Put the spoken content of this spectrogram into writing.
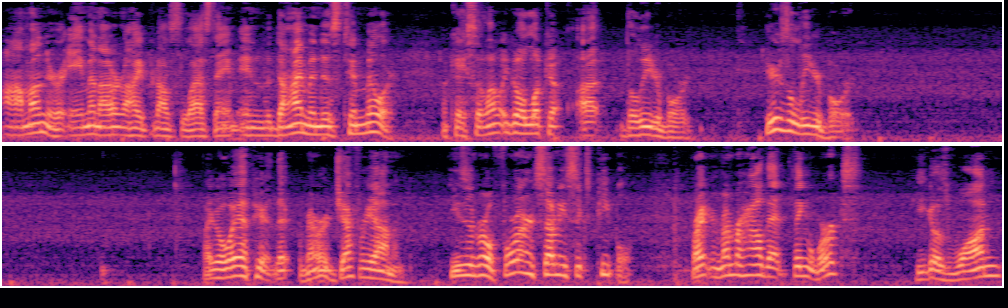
Amon or Amon. I don't know how you pronounce the last name. And the diamond is Tim Miller. Okay, so let me go look at uh, the leaderboard. Here's the leaderboard. If I go way up here, there, remember Jeffrey Amon. He's enrolled 476 people. Right? Remember how that thing works? He goes one,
